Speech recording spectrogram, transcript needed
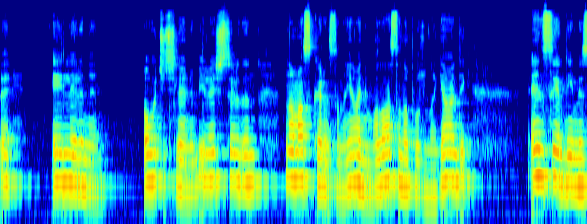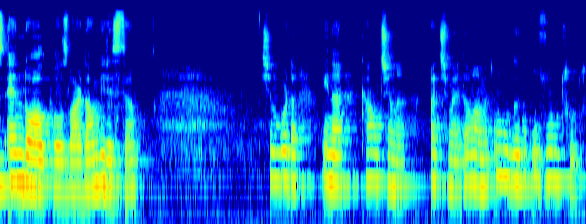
ve ellerinin avuç içlerini birleştirdin. Namaskarasana yani malasana pozuna geldik. En sevdiğimiz, en doğal pozlardan birisi. Şimdi burada yine kalçanı açmaya devam et. Omurganı uzun tut.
